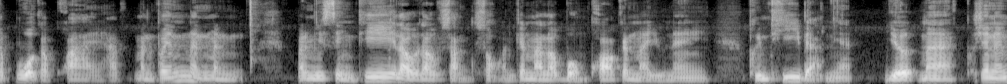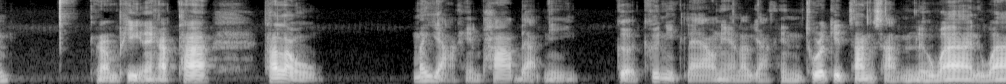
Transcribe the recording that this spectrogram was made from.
กับวัวกับควายครับ มันเพราะฉะนั้นมันมันมันมีสิ่งที่เราเราสั่งสอนกันมาเราบ่มเพาะกันมาอยู่ในพื้นที่แบบเนี้ยเยอะมาก เพราะฉะนั้นสำหรับพี่นะครับ ถ้าถ้าเราไม่อยากเห็นภาพแบบนี้เกิดขึ้นอีกแล้วเนี่ย เราอยากเห็นธุรกิจสร้างสรรค์หรือว่าหรือว่า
